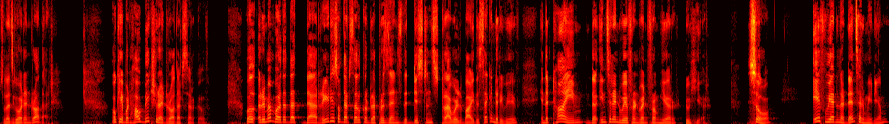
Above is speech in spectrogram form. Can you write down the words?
So let's go ahead and draw that. Okay, but how big should I draw that circle? Well, remember that, that the radius of that circle represents the distance traveled by the secondary wave in the time the incident wavefront went from here to here. So if we are in a denser medium,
